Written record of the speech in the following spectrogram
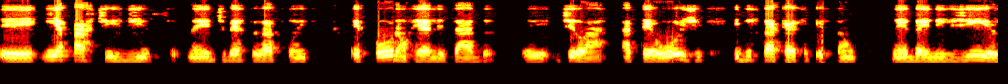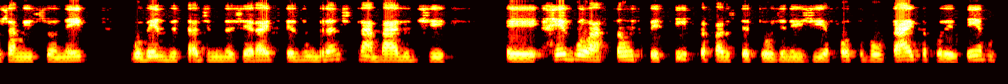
eh, e a partir disso, né, diversas ações eh, foram realizadas eh, de lá até hoje, e destacar essa questão né, da energia, eu já mencionei, o governo do Estado de Minas Gerais fez um grande trabalho de regulação específica para o setor de energia fotovoltaica, por exemplo,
